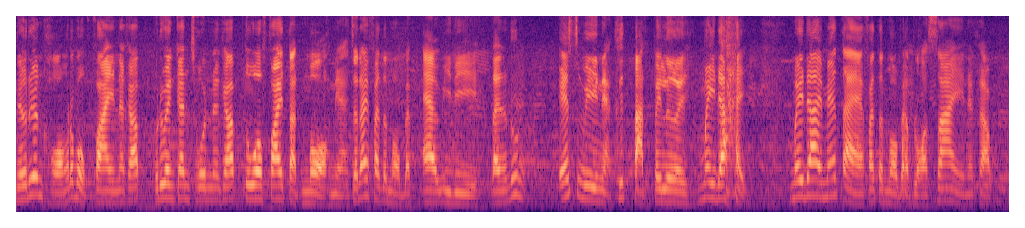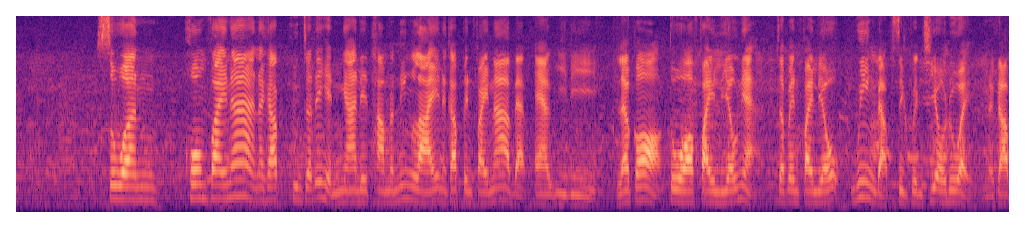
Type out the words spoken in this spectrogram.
ในเรื่องของระบบไฟนะครับบริเวณกันชนนะครับตัวไฟตัดหมอกเนี่ยจะได้ไฟตัดหมอกแบบ LED แต่ในรุ่น SV เนี่ยคือตัดไปเลยไม่ได้ ไม่ได้แม้แต่ไฟตัดหมอกแบบหลอดไส้นะครับส่วน โคมไฟหน้านะครับคุณจะได้เห็นงาน daytime running light นะครับเป็นไฟหน้าแบบ LED แล้วก็ตัวไฟเลี้ยวเนี่ยจะเป็นไฟเลี้ยววิ่งแบบ sequential ด้วยนะครับ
